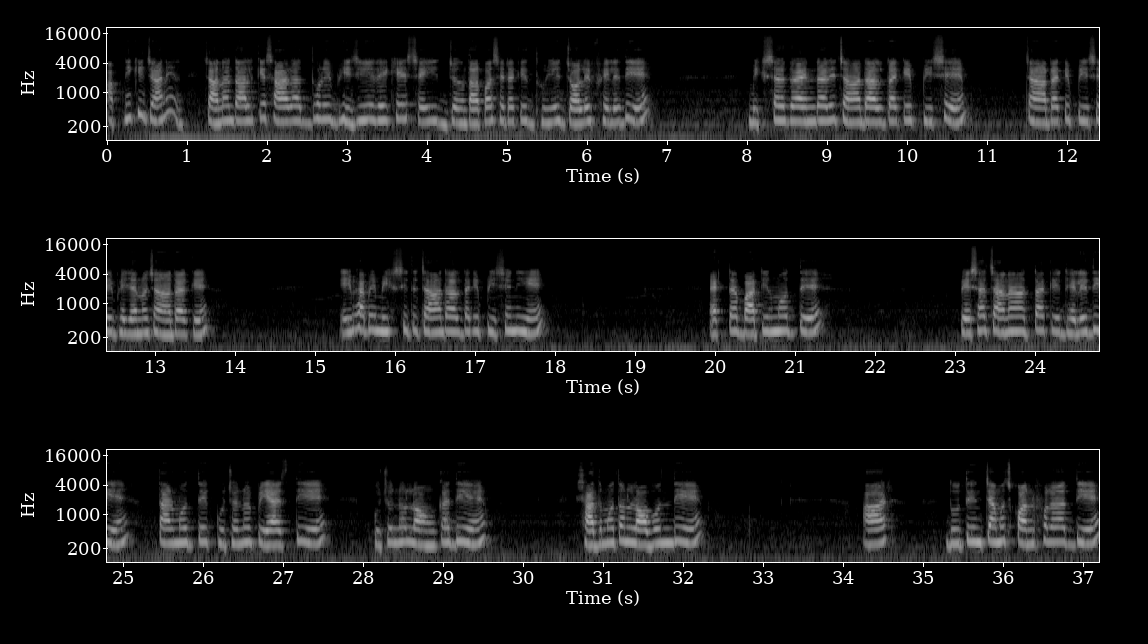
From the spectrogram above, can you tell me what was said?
আপনি কি জানেন? চানা ডালকে সারা রাত ধরে ভিজিয়ে রেখে সেই তারপর সেটাকে ধুয়ে জলে ফেলে দিয়ে মিক্সার গ্রাইন্ডারে চানা ডালটাকে পিষে, চানাটাকে পিষে, ভেজানো চানাটাকে এইভাবে মিক্সিতে চানা ডালটাকে পিষে নিয়ে একটা বাটির মধ্যে পেশা চানাটাকে ঢেলে দিয়ে তার মধ্যে কুচনো পেঁয়াজ দিয়ে, কুচনো লঙ্কা দিয়ে স্বাদ মতন লবণ দিয়ে আর দু তিন চামচ কর্নফ্লাওয়ার দিয়ে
